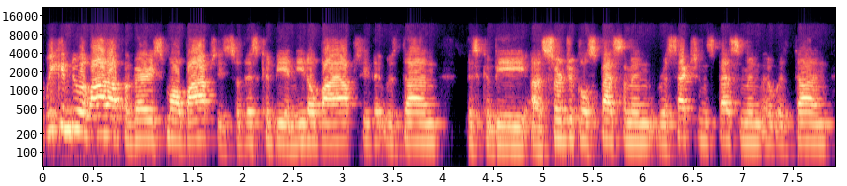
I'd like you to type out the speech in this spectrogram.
We can do a lot off of very small biopsies. So this could be a needle biopsy that was done. This could be a surgical specimen, resection specimen that was done.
